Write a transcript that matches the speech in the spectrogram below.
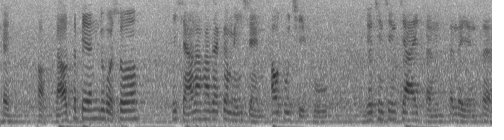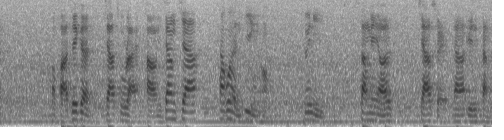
OK，好，然后这边如果说你想要让它再更明显凹凸起伏，你就轻轻加一层深的颜色，好，把这个加出来。好，你这样加它会很硬哦，所以你。上面要加水，让它晕上来。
